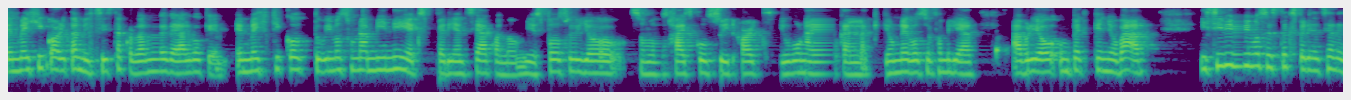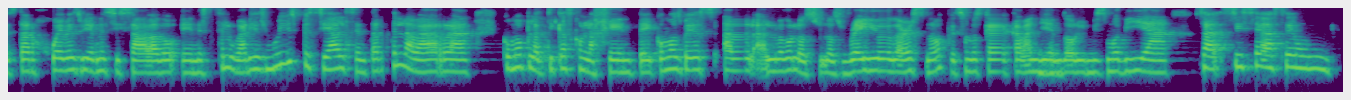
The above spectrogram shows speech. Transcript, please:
en México, ahorita me hiciste acordarme de algo que en México tuvimos una mini experiencia cuando mi esposo y yo somos high school sweethearts y hubo una época en la que un negocio familiar abrió un pequeño bar y sí vivimos esta experiencia de estar jueves, viernes y sábado en este lugar y es muy especial sentarte en la barra, cómo platicas con la gente, cómo ves a, luego los, los regulars, ¿no? Que son los que acaban yendo el mismo día. O sea, sí se hace un,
